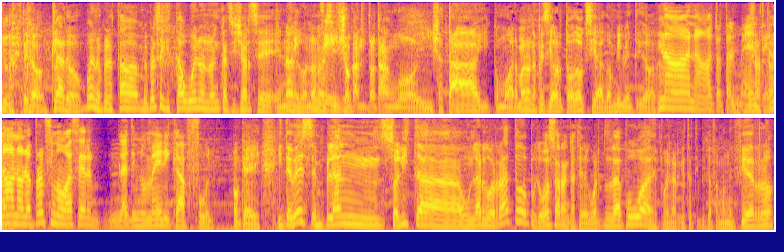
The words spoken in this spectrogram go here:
no Pero claro, bueno, pero estaba, me parece que está bueno no encasillarse en algo, ¿no? No sí, decir yo canto tango y ya está, y como armar una especie de ortodoxia 2022. No, no, totalmente. No, no, lo próximo va a ser Latinoamérica full. Ok. ¿Y te ves en plan solista un largo rato? Porque vos arrancaste el cuarto de la púa, después la orquesta típica Fernández Fierro.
